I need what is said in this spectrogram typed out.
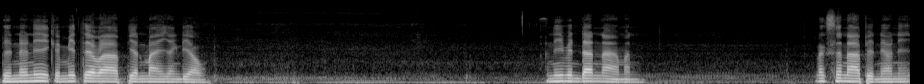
เป็นแนวนี้ก็มีแต่ว่าเปลี่ยนใหม่อย่างเดียว อันนี้เป็นด้านหน้ามัน ลักษณะเป็นแนวนี้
